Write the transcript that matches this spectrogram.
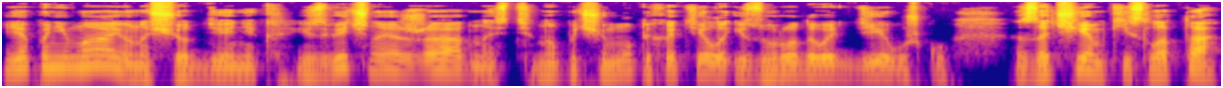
Я понимаю насчет денег, извечная жадность, но почему ты хотела изуродовать девушку? Зачем кислота?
